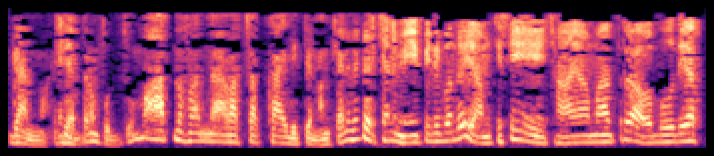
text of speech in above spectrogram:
ගන්නවා. ඒක ඇත්තටම පුදුම ආත්ම සංඥාවක් සක්කාය දිට්ඨිය මම කියන්නේ මේක කියන්නේ මේ පිළිබඳව යම්කිසි ඡායා මාත්‍ර අවබෝධයක්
